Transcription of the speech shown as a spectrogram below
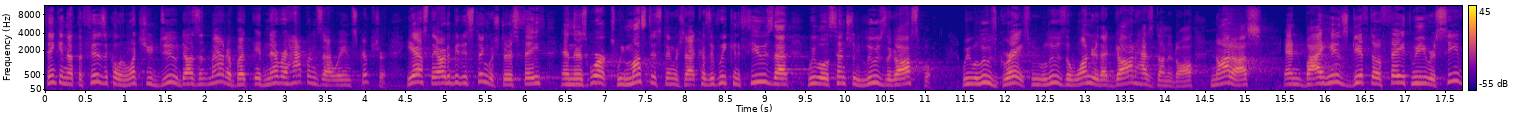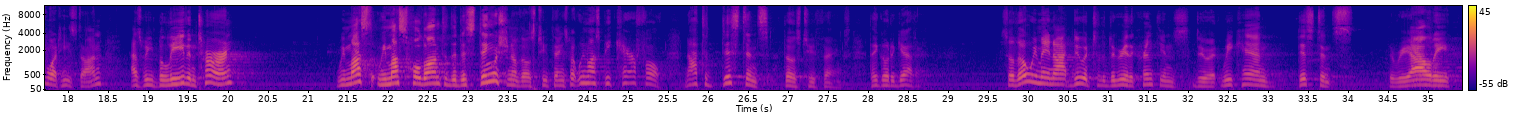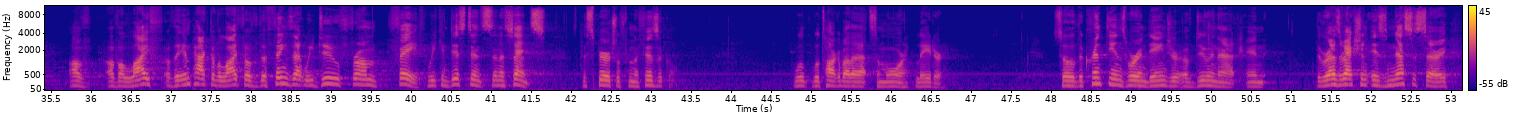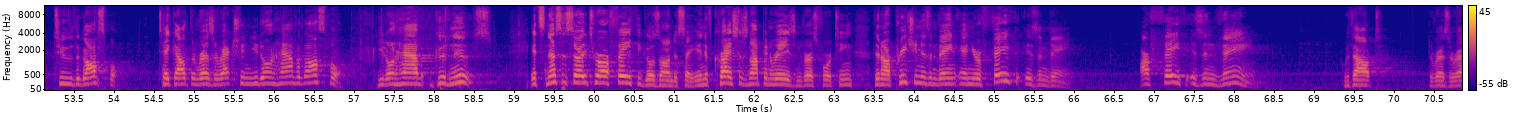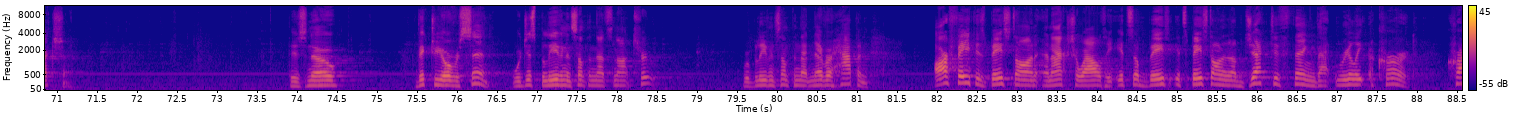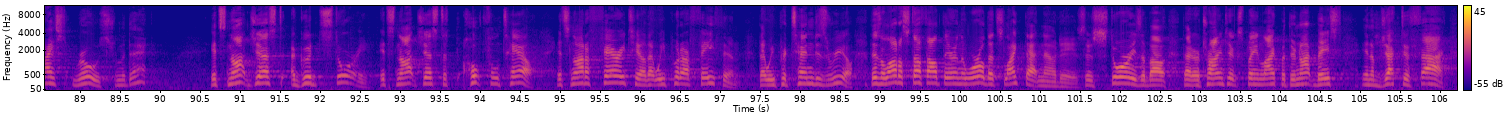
Thinking that the physical and what you do doesn't matter, but it never happens that way in Scripture. Yes, they are to be distinguished. There's faith and there's works. We must distinguish that because if we confuse that, we will essentially lose the gospel. We will lose grace. We will lose the wonder that God has done it all, not us. And by His gift of faith, we receive what He's done as we believe in turn we must, we must hold on to the distinguishing of those two things, but we must be careful not to distance those two things. They go together. So, though we may not do it to the degree the Corinthians do it, we can distance the reality of, of a life, of the impact of a life, of the things that we do from faith. We can distance, in a sense, the spiritual from the physical. We'll, we'll talk about that some more later. So, the Corinthians were in danger of doing that, and the resurrection is necessary to the gospel. Take out the resurrection, you don't have a gospel. You don't have good news. It's necessary to our faith, he goes on to say. And if Christ has not been raised, in verse 14, then our preaching is in vain and your faith is in vain. Our faith is in vain without the resurrection. There's no victory over sin. We're just believing in something that's not true. We're believing something that never happened. Our faith is based on an actuality, it's, a base, it's based on an objective thing that really occurred. Christ rose from the dead. It's not just a good story, it's not just a hopeful tale, it's not a fairy tale that we put our faith in. That we pretend is real. There's a lot of stuff out there in the world that's like that nowadays. There's stories about that are trying to explain life, but they're not based in objective fact.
